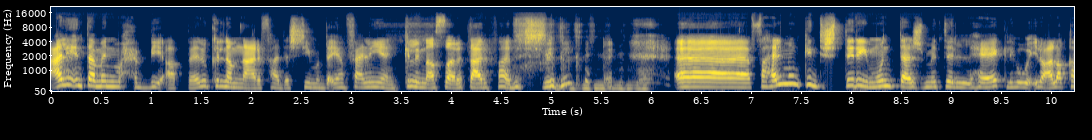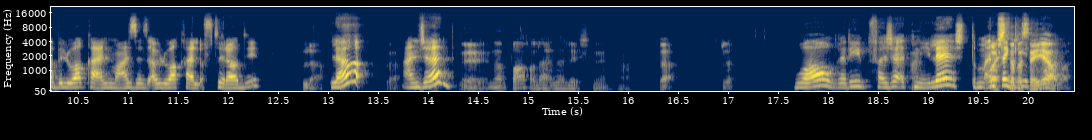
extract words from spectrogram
علي أنت من محبي أبل وكلنا بنعرف هذا الشيء مبدئيا فعليا كل الناس صارت تعرف هذا الشيء آه فهل ممكن تشتري منتج مثل هيك اللي هو له علاقة بالواقع المعزز أو الواقع الافتراضي؟ لا لا, لا. عن جد؟ إيه نظارة لا لا ليش؟ إيه، لا لا واو غريب فاجأتني آه. ليش؟ طب ما أنت بشتري سيارة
